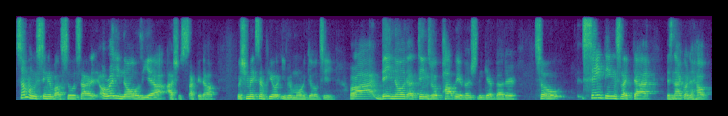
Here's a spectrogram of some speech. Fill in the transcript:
someone who's thinking about suicide already knows, yeah, I should suck it up, which makes them feel even more guilty or I, they know that things will probably eventually get better. So saying things like that is not going to help.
